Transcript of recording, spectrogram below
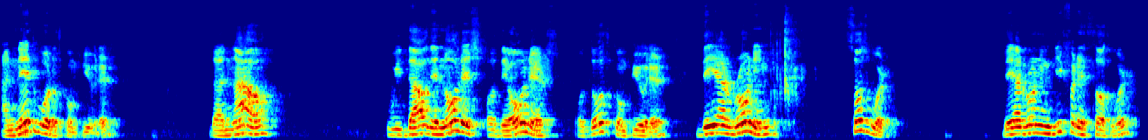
a network of computers that now, without the knowledge of the owners of those computers, they are running software. They are running different software.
